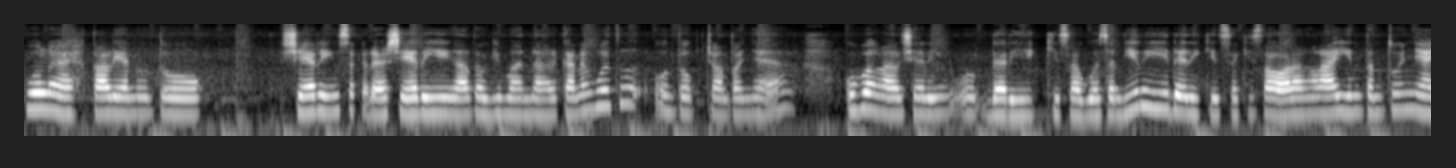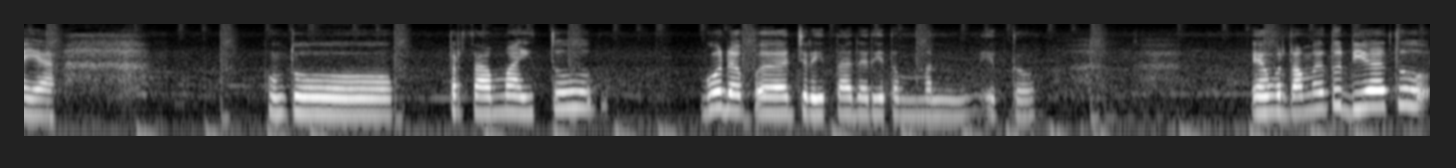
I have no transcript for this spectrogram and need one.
boleh kalian untuk sharing sekedar sharing atau gimana. Karena gue tuh untuk contohnya gue bakal sharing dari kisah gue sendiri dari kisah-kisah orang lain tentunya ya. Untuk pertama itu gue dapet cerita dari temen itu. Yang pertama itu dia tuh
